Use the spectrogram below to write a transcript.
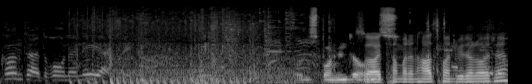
Konterdrohne nähert sich. Die spawnen hinter so, uns. jetzt haben wir den Hardpoint wieder, Leute.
